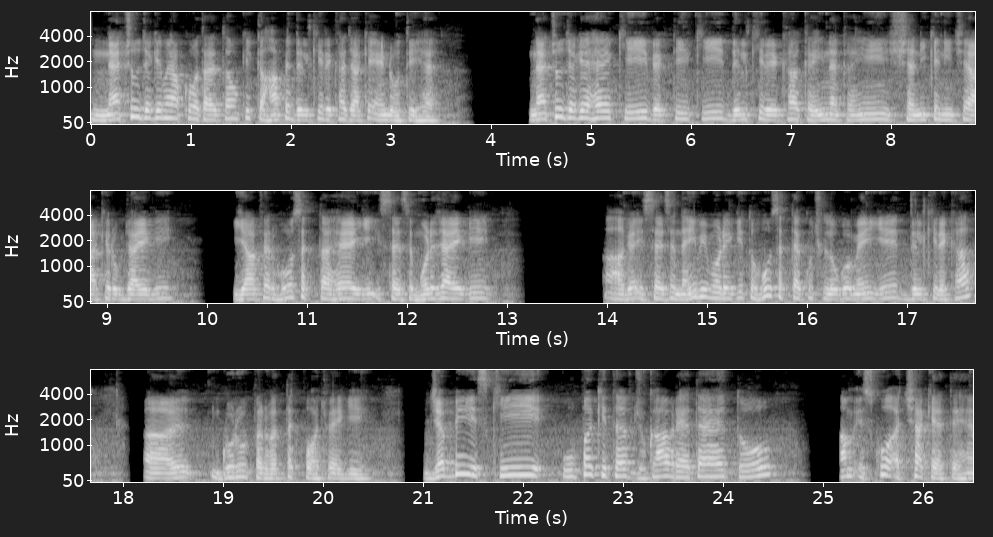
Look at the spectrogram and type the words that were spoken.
नेचुरल जगह मैं आपको बता देता हूँ कि कहाँ पे दिल की रेखा जाके एंड होती है। नेचुरल जगह है कि व्यक्ति की दिल की रेखा कहीं ना कहीं शनि के नीचे आके रुक जाएगी, या फिर हो सकता है ये इस तरह से मुड़ जाएगी। अगर इस तरह से नहीं भी मुड़ेगी तो हो सकता है कुछ लोगों में ये दिल की रेखा गुरु पर्वत तक पहुँच जाएगी। जब भी इसकी ऊपर की तरफ़ झुकाव रहता है तो हम इसको अच्छा कहते हैं।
